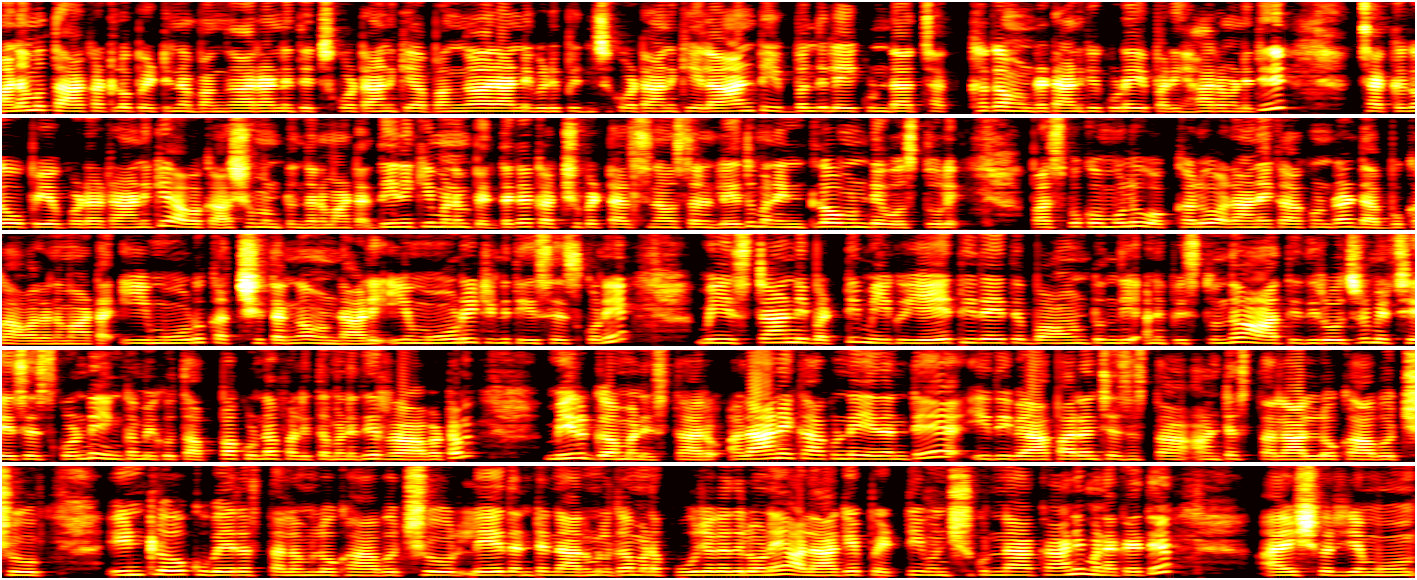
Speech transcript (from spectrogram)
మనము తాకట్లో పెట్టిన బంగారాన్ని తెచ్చుకోవడానికి ఆ బంగారాన్ని విడిపించుకోవడానికి ఎలాంటి ఇబ్బంది లేకుండా చక్కగా ఉండటానికి కూడా ఈ పరిహారం అనేది చక్కగా ఉపయోగపడటానికి అవకాశం ఉంటుందన్నమాట. దీనికి మనం పెద్దగా ఖర్చు పెట్టాల్సిన అవసరం లేదు. మన ఇంట్లో ఉండే వస్తువులే. పసుపు కొమ్ములు ఒక్క మొక్కలు అలానే కాకుండా డబ్బు కావాలన్నమాట. ఈ మూడు ఖచ్చితంగా ఉండాలి. ఈ మూడింటిని తీసేసుకొని మీ ఇష్టాన్ని బట్టి మీకు ఏ తిది అయితే బాగుంటుంది అనిపిస్తుందో ఆ తిది రోజులు మీరు చేసేసుకోండి. ఇంకా మీకు తప్పకుండా ఫలితం అనేది రావటం మీరు గమనిస్తారు. అలానే కాకుండా ఏదంటే ఇది వ్యాపారం చేసేస్తా అంటే స్థలాల్లో కావచ్చు ఇంట్లో కుబేర స్థలంలో కావచ్చు లేదంటే నార్మల్గా మన పూజ గదిలోనే అలాగే పెట్టి ఉంచుకున్నా కానీ మనకైతే ఐశ్వర్యము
